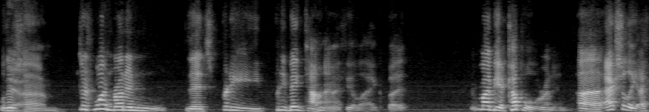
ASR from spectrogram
well there's Yeah. Um, there's one running that's pretty pretty big time, I feel like, but there might be a couple running. Uh actually I'm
